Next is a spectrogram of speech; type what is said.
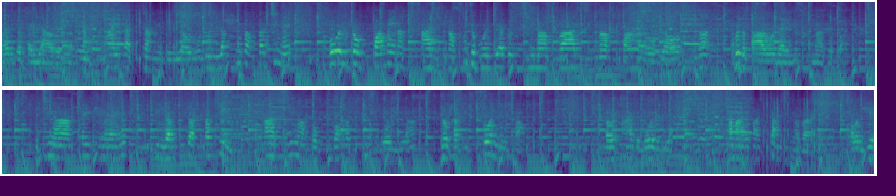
भर के तैयार हो गया अपने भाई का जाने के लिए और वो जो लप्पू का सचिन है बोल तो पावे ना। आज इतना कुछ बोल दिया कुछ सीमा पार सीमा पार हो गया और सीमा खुद पार हो जाएगी सीमा के पार। जी हाँ सही सुन रहे हैं कि लप्पू का सचिन आज सीमा को बहुत कुछ बोल दिया जो कभी बोल नहीं पाओ और आज बोल दिया, हमारे पास ताजी खबर है। और ये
